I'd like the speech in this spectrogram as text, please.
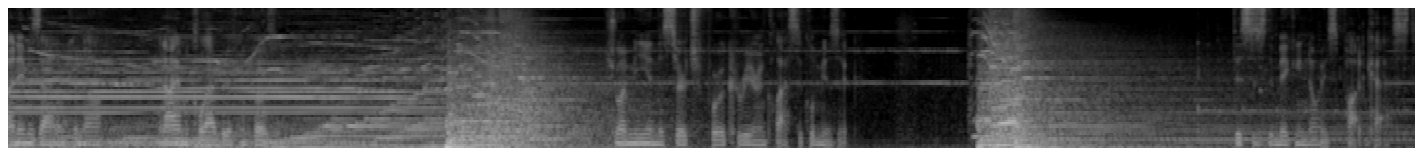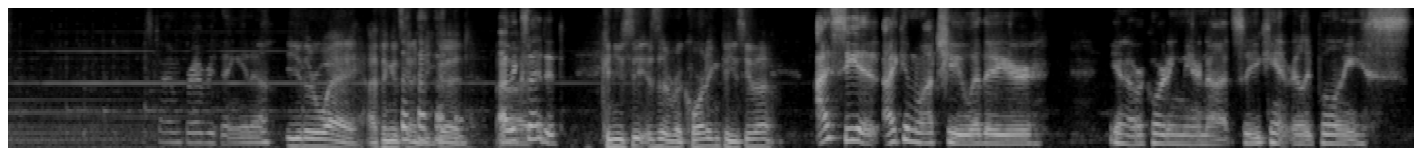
My name is Adam Kanal, and I am a collaborative composer. Join me in the search for a career in classical music. This is the Making Noise podcast. It's time for everything, you know. Either way, I think it's going to be good. I'm Uh, excited. Can you see? Is it recording? Can you see that? I see it. I can watch you whether you're, you know, recording me or not. So you can't really pull any,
